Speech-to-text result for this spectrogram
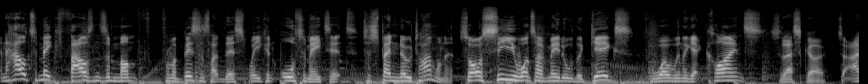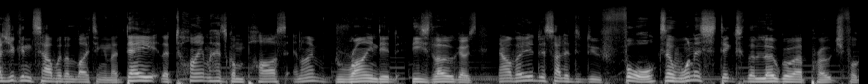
and how to make thousands a month from a business like this where you can automate it to spend no time on it. So I'll see you once I've made all the gigs for where we're to get clients. So let's go. So as you can tell with the lighting in the day, the time has gone past and I've grinded these logos. Now I've only decided to do four because I want to stick to the logo approach for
